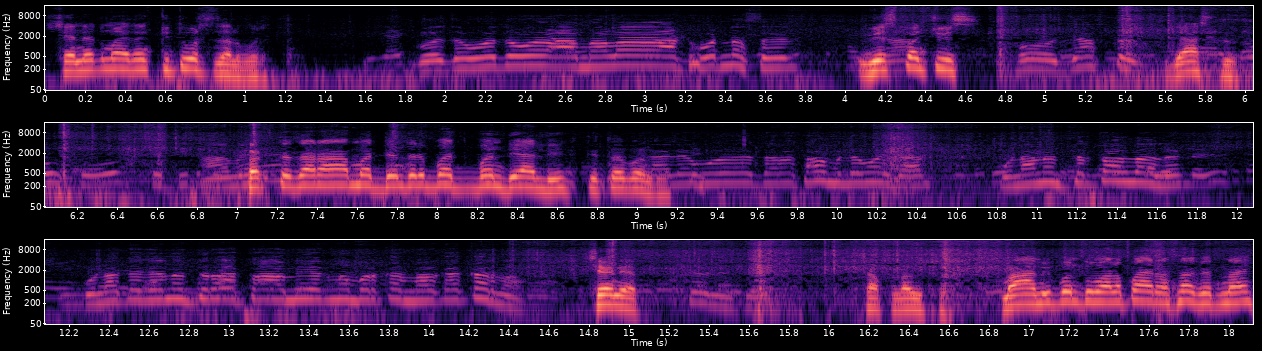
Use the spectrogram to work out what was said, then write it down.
शेण्यात मैदान किती वर्ष झालं बरं? जवळजवळ आम्हाला आठवत नसेल. वीस पंचवीस? हो जास्तच जास्त. फक्त जरा मध्यंतरी बंद- बंदी आली तिथं बंद. त्यामुळे जरा थांबलं मैदान. पुन्हा नंतर चालू झालं. पुन्हा त्याच्यानंतर आता आम्ही एक नंबर करणार का करणार? शेण्यात सपला विषय मग आम्ही पण तुम्हाला पायरा सांगत नाही.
